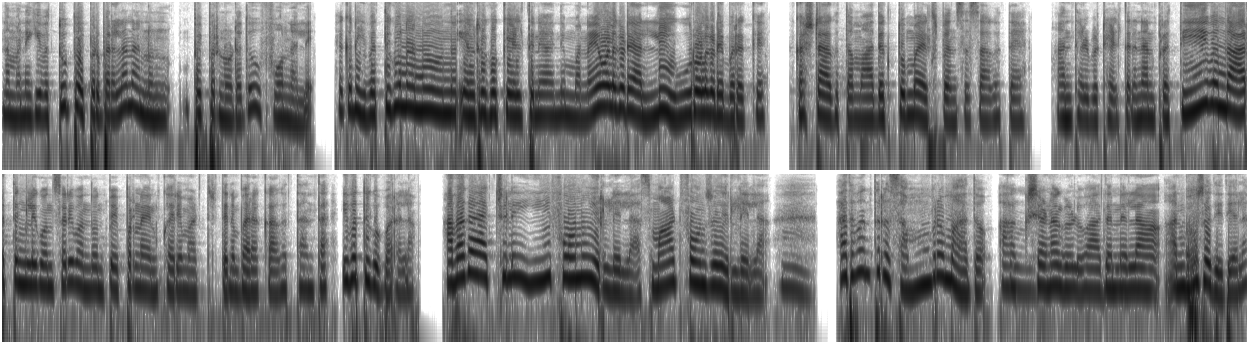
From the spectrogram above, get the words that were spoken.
ನಮ್ಮನೆಗೆ ಇವತ್ತು ಪೇಪರ್ ಬರಲ್ಲ. ನಾನು ಪೇಪರ್ ನೋಡೋದು ಫೋನಲ್ಲಿ ಯಾಕಂದ್ರೆ ಇವತ್ತಿಗೂ ನಾನು ಎಲ್ರಿಗೂ ಕೇಳ್ತೀನಿ ನಿಮ್ಮ ನಿಮ್ ಮನೆ ಒಳಗಡೆ ಅಲ್ಲಿ ಊರೊಳಗಡೆ ಬರೋಕ್ಕೆ ಕಷ್ಟ ಆಗುತ್ತಮ್ಮ? ಅದಕ್ಕೆ ತುಂಬಾ ಎಕ್ಸ್ಪೆನ್ಸಸ್ ಆಗುತ್ತೆ ಅಂತ ಹೇಳ್ಬಿಟ್ಟು ಹೇಳ್ತಾರೆ. ನಾನು ಪ್ರತಿ ಒಂದು ಆರು ತಿಂಗಳಿಗೆ ಒಂದ್ಸರಿ ಒಂದೊಂದು ಪೇಪರ್ನ ಎನ್ಕ್ವೈರಿ ಮಾಡ್ತಿರ್ತೇನೆ ಬರಕ್ಕಾಗತ್ತಾ ಅಂತ. ಇವತ್ತಿಗೂ ಬರಲ್ಲ. ಅವಾಗ ಆಕ್ಚುಲಿ ಈ ಫೋನು ಇರಲಿಲ್ಲ ಸ್ಮಾರ್ಟ್ ಫೋನ್ಸು ಇರಲಿಲ್ಲ ಒಂಥರ ಸಂಭ್ರಮ ಅದು ಆ ಕ್ಷಣಗಳು ಅದನ್ನೆಲ್ಲ ಅನುಭವಿಸೋದಿದೆಯಲ್ಲ?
